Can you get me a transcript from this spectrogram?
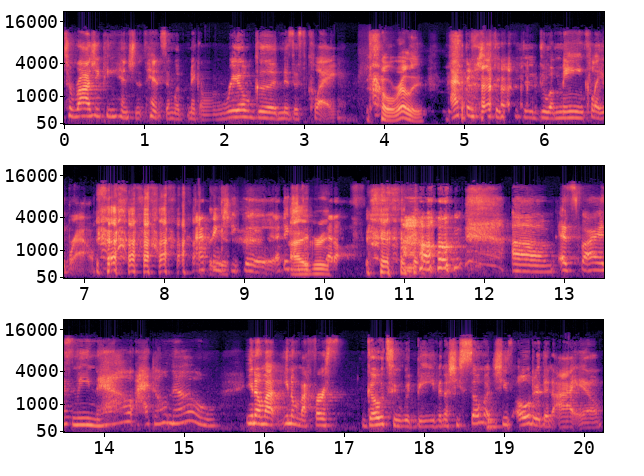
Taraji P. Henson would make a real good Mrs. Clay. Oh, really? I think she could, do a mean Clay brow. I think she could. I think she I could agree. that off. um, um, as far as me now, I don't know. You know, my you know my first go to would be even though she's so much she's older than I am,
